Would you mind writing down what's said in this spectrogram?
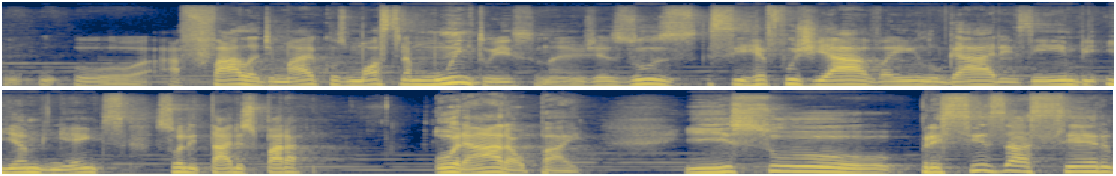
o, o, a fala de Marcos mostra muito isso. Né? Jesus se refugiava em lugares e em ambientes solitários para orar ao Pai. E isso precisa ser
